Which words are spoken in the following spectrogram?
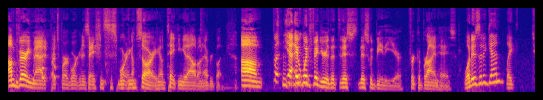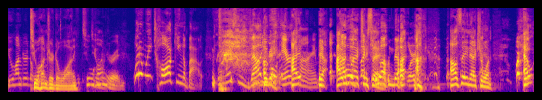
I'm very mad at Pittsburgh organizations this morning. I'm sorry. I'm taking it out on everybody. Um, but yeah, it would figure that this this would be the year for Brian Hayes. What is it again? Like 200 Two hundred to one. like 200. What are we talking about? We're wasting valuable Okay, airtime. Yeah, I will actually say. Network. I, will say an extra one. El,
